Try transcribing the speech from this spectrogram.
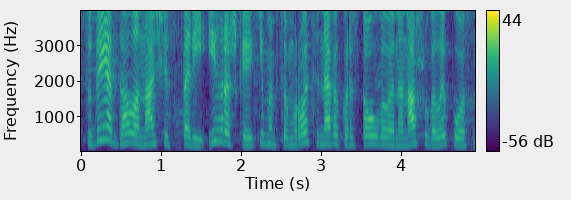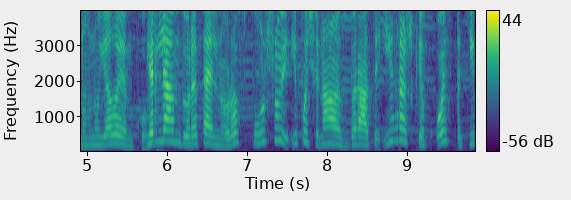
Сюди я взяла наші старі іграшки, які ми в цьому році не використовували на нашу велику основну ялинку. Гірлянду ретельно розпушую і починаю збирати іграшки в ось такі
